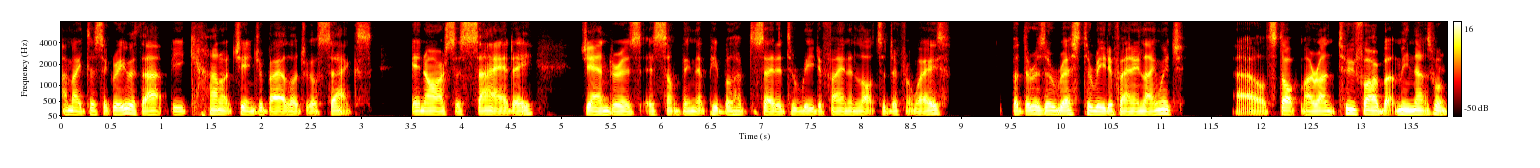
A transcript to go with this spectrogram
I might disagree with that, but you cannot change your biological sex in our society. Gender is, is something that people have decided to redefine in lots of different ways. But there is a risk to redefining language. I'll stop my rant too far, but I mean that's what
